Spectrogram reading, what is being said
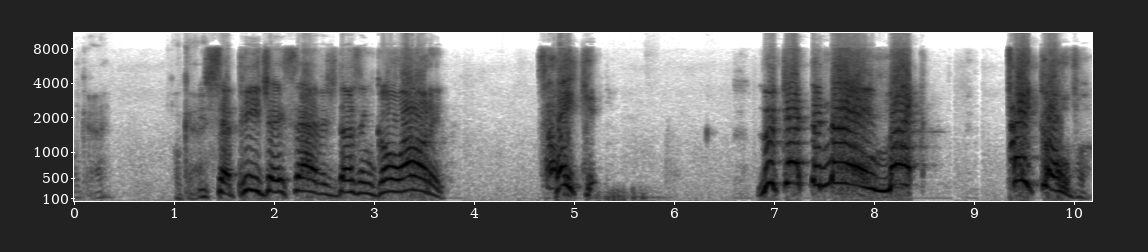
Okay. Okay. You said PJ Savage doesn't go out and take it. Look at the name, Mac. Takeover.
